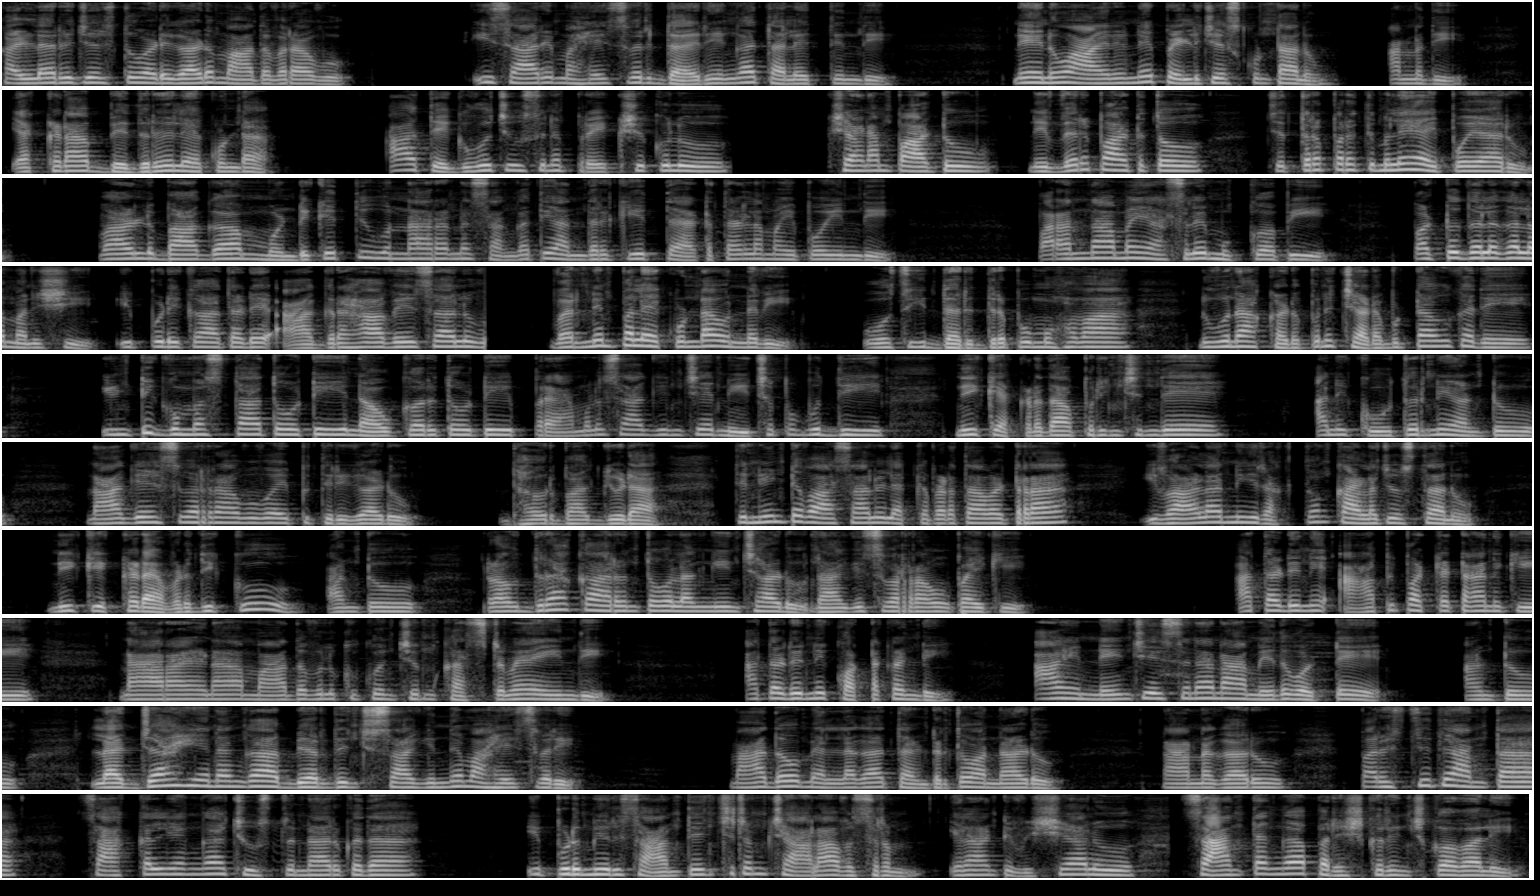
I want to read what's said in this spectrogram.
కళ్ళరి చేస్తూ అడిగాడు మాధవరావు. ఈసారి మహేశ్వరి ధైర్యంగా తలెత్తింది. నేను ఆయననే పెళ్ళి చేసుకుంటాను అన్నది. ఎక్కడా బెదిరే లేకుండా. ఆ తెగువ చూసిన ప్రేక్షకులు క్షణం పాటు నివ్వెరపాటుతో చిత్రప్రతిమలే అయిపోయారు. వాళ్ళు బాగా మొండికెత్తి ఉన్నారన్న సంగతి అందరికీ తేటతెళ్ళమైపోయింది పరందామయ్య అసలే ముక్కోపి. పట్టుదలగల మనిషి. ఇప్పుడిక అతడి ఆగ్రహావేశాలు వర్ణింపలేకుండా ఉన్నవి. ఓసి దరిద్రపు మొహమా. నువ్వు నా కడుపుని చెడబుట్టావు కదే. ఇంటి గుమస్తాతోటి నౌకరుతోటి ప్రేమలు సాగించే నీచపు బుద్ధి నీకెక్కడ దాపురించిందే? అని కూతుర్ని అంటూ నాగేశ్వరరావు వైపు తిరిగాడు. దౌర్భాగ్యుడా తిన్నింటి వాసాలు లెక్క పెడతావట్రా ఇవాళ నీ రక్తం కళ్ళ చూస్తాను. నీకిక్కడ ఎవడి దిక్కు? అంటూ రౌద్రాకారంతో లంఘించాడు నాగేశ్వరరావు పైకి. అతడిని ఆపి పట్టటానికి నారాయణ మాధవులకు కొంచెం కష్టమే అయింది. అతడిని కొట్టకండి. ఆయన్నేం చేసినా నా మీద ఒట్టే అంటూ లజ్జాహీనంగా అభ్యర్థించసాగింది మహేశ్వరి. మాధవ్ మెల్లగా తండ్రితో అన్నాడు. నాన్నగారు పరిస్థితి అంతా సాకల్యంగా చూస్తున్నారు కదా. ఇప్పుడు మీరు శాంతించడం చాలా అవసరం. ఇలాంటి విషయాలు శాంతంగా పరిష్కరించుకోవాలి.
